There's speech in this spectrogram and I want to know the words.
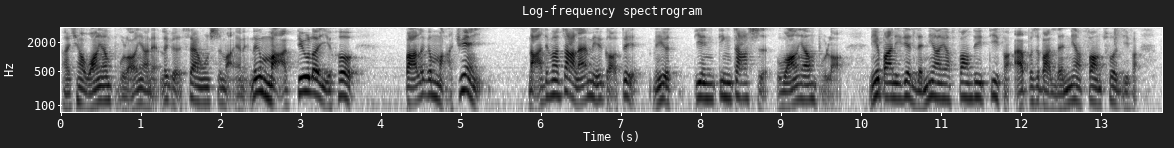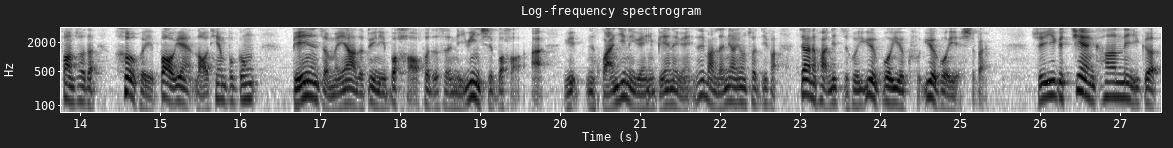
啊，像亡羊补牢一样的那个塞翁失马一样的，那个马丢了以后。把那个马圈哪个地方栅栏没有搞对，没有钉钉扎实，亡羊补牢。你把你的能量要放对地方，而不是把能量放错地方，放错的后悔、抱怨老天不公，别人怎么样子对你不好，或者是你运气不好啊，与环境的原因、别人的原因，你把能量用错地方，这样的话你只会越过越苦，越过越失败。所以，一个健康的一个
